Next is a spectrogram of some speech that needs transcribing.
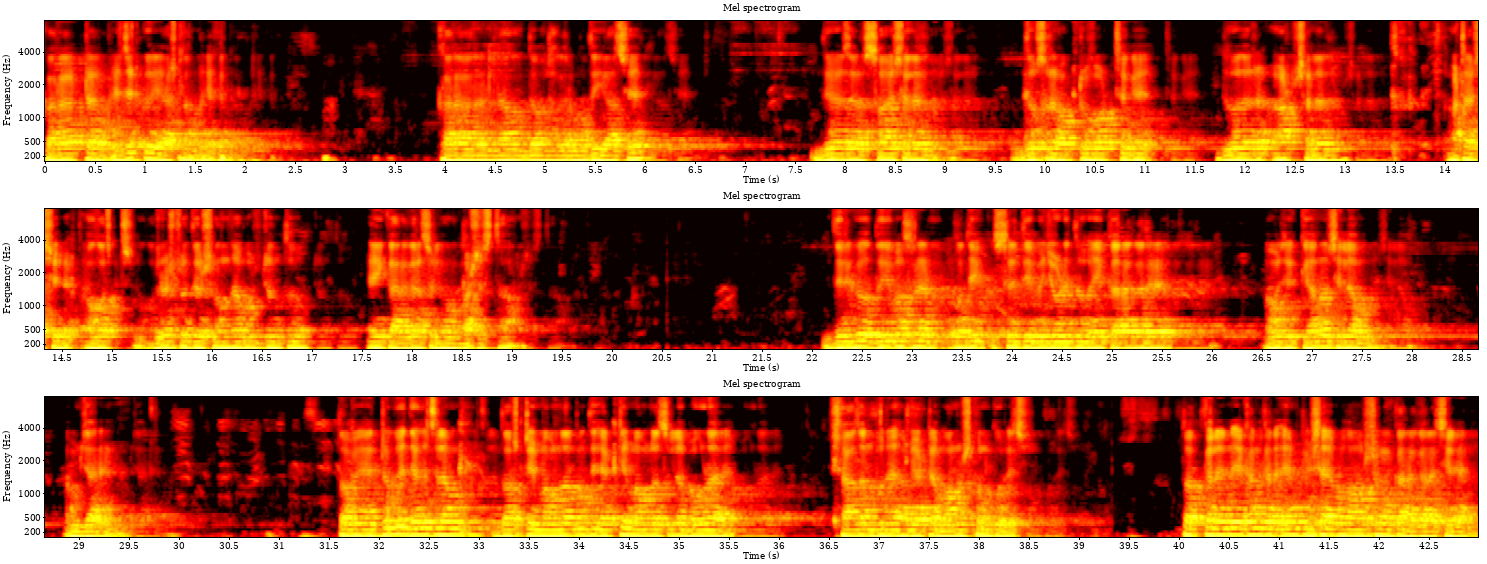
কারাগারটা ভিজিট করে আসলাম এখানে। কারাগারের লাল দেওয়াল আগের মতোই আছে। দুই হাজার ছয় সালের দোসরা অক্টোবর থেকে দু হাজার আট সালের আঠাশে আগস্ট বৃহস্পতিবার সন্ধ্যা পর্যন্ত এই কারাগার ছিল আমার বাসস্থান। দীর্ঘ দুই বছরের অধিক স্মৃতি বিজড়িত এই কারাগারে আমি যে কেন ছিলাম, আমি জানি না। তবে এটুকুই দেখেছিলাম, দশটি মামলার মধ্যে একটি মামলা ছিল বগুড়ায়। শাহজাহানপুরে আমি একটা মানুষ খুন করেছি। তৎকালীন এখানকার এমপি সাহেব আমার সঙ্গে কারাগারে ছিলেন।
